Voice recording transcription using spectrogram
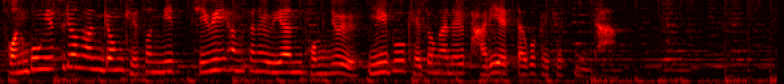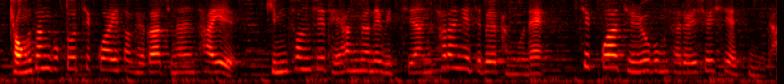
전공의 수련 환경 개선 및 지위 향상을 위한 법률 일부 개정안을 발의했다고 밝혔습니다. 경상북도 치과의사회가 지난 4일 김천시 대학면에 위치한 사랑의 집을 방문해 치과 진료 봉사를 실시했습니다.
